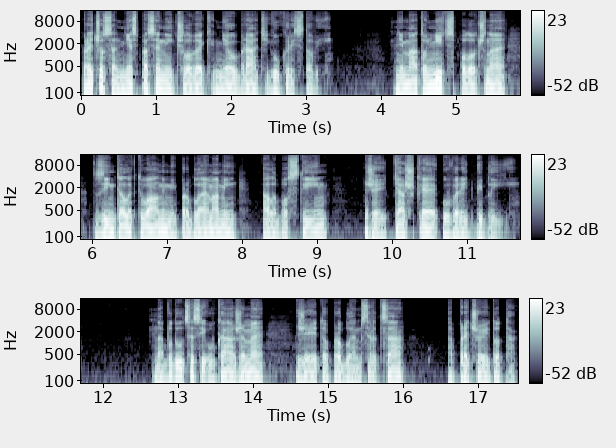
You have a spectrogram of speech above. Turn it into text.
prečo sa nespasený človek neobráti ku Kristovi. Nemá to nič spoločné s intelektuálnymi problémami alebo s tým, že je ťažké uveriť Biblii. Na budúce si ukážeme, že je to problém srdca a prečo je to tak.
